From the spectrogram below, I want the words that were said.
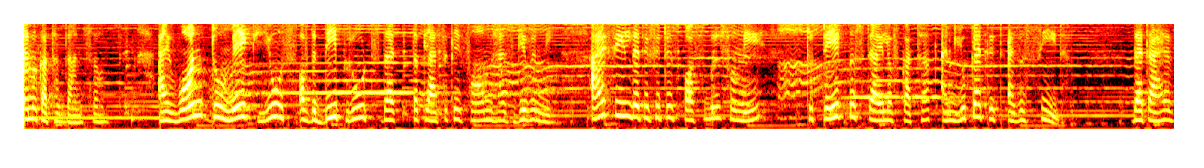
I'm a Kathak dancer. I want to make use of the deep roots that the classical form has given me. I feel that if it is possible for me to take the style of Kathak and look at it as a seed that I have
